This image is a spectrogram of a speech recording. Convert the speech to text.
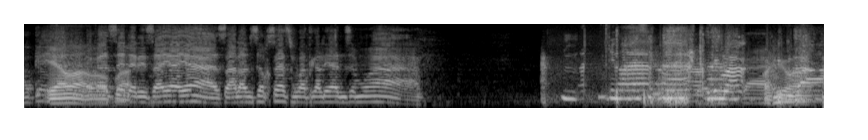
Oke, Ya, Pak, terima kasih dari saya ya. Salam sukses buat kalian semua. Hmm, Terima kasih, Pak. Terima Pagi, Pak.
